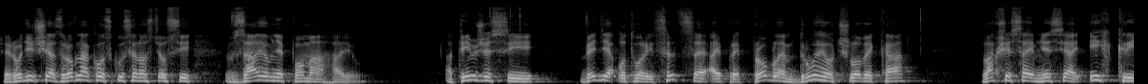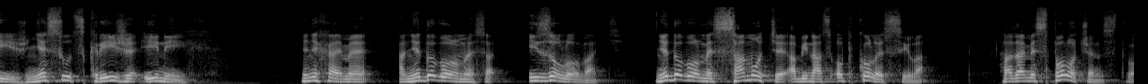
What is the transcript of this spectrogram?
Že rodičia s rovnakou skúsenosťou si vzájomne pomáhajú. A tým, že si vedia otvoriť srdce aj pre problém druhého človeka, ľahšie sa im nesie aj ich kríž, nesúc kríže iných. Nenechajme a nedovolme sa izolovať. Nedovolme samote, aby nás obkolesila. Hľadajme spoločenstvo.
